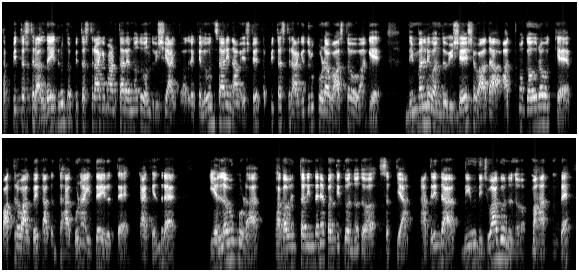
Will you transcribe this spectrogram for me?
ತಪ್ಪಿತಸ್ಥರ ಅಲ್ಲದೆ ಇದ್ರು ತಪ್ಪಿತಸ್ಥರಾಗಿ ಮಾಡ್ತಾರೆ ಅನ್ನೋದು ಒಂದು ವಿಷಯ ಆಯ್ತು. ಆದ್ರೆ ಕೆಲವೊಂದ್ ಸಾರಿ ನಾವು ಎಷ್ಟೇ ತಪ್ಪಿತಸ್ಥರಾಗಿದ್ರು ಕೂಡ ವಾಸ್ತವವಾಗಿ ನಿಮ್ಮಲ್ಲಿ ಒಂದು ವಿಶೇಷವಾದ ಆತ್ಮಗೌರವಕ್ಕೆ ಪಾತ್ರವಾಗಬೇಕಾದಂತಹ ಗುಣ ಇದ್ದೇ ಇರುತ್ತೆ. ಯಾಕೆಂದ್ರೆ ಎಲ್ಲವೂ ಕೂಡ ಭಗವಂತನಿಂದನೇ ಬಂದಿತ್ತು ಅನ್ನೋದು ಸತ್ಯ. ಆದ್ರಿಂದ ನೀವು ನಿಜವಾಗೂನು ಮಹಾತ್ಮರೇ.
